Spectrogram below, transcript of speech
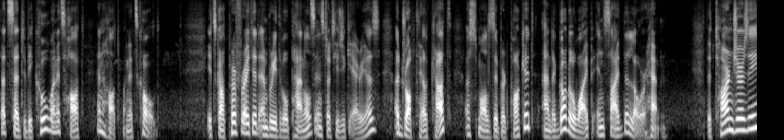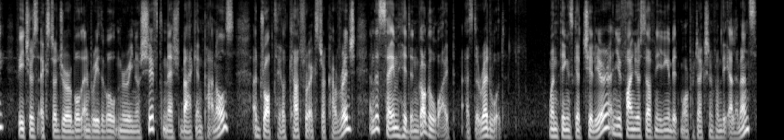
that's said to be cool when it's hot and hot when it's cold. It's got perforated and breathable panels in strategic areas, a drop tail cut, a small zippered pocket and a goggle wipe inside the lower hem. The Tarn jersey features extra durable and breathable merino shift mesh back and panels, a drop tail cut for extra coverage and the same hidden goggle wipe as the Redwood. When things get chillier and you find yourself needing a bit more protection from the elements,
